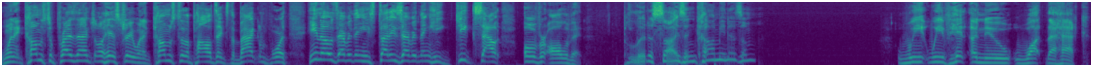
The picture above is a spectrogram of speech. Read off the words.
When it comes to presidential history, when it comes to the politics, the back and forth, he knows everything, he studies everything, he geeks out over all of it. Politicizing communism? We we've hit a new what the heck.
